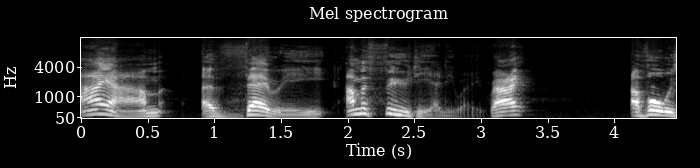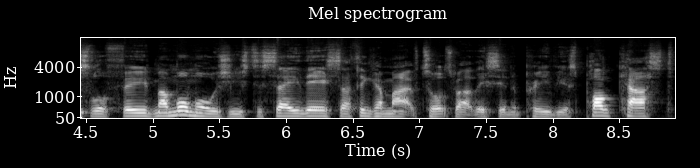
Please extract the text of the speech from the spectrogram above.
I am a very I'm a foodie anyway, right? I've always loved food. My mum always used to say this. I think I might have talked about this in a previous podcast.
